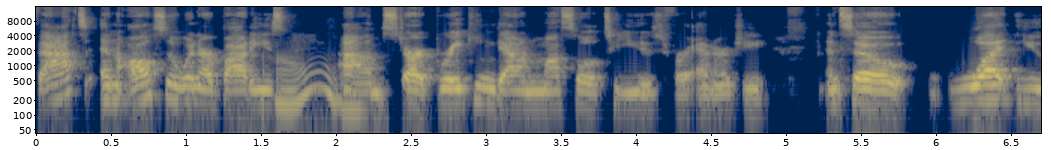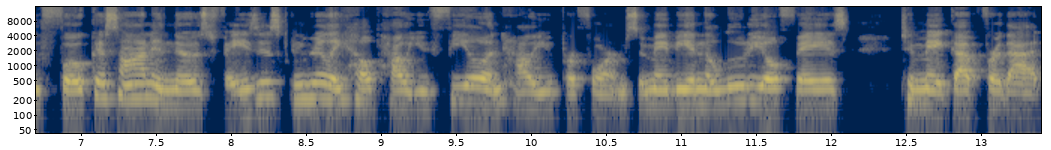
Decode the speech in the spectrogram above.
fats and also when our bodies oh. um, start breaking down muscle to use for energy. And so, what you focus on in those phases can really help how you feel and how you perform. So, maybe in the luteal phase, to make up for that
